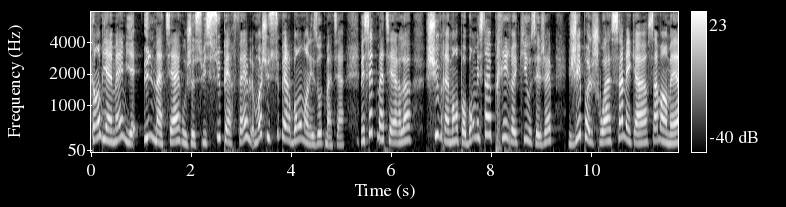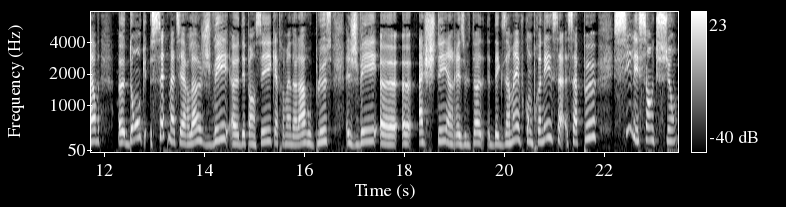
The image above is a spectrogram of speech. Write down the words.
quand bien même il y a une matière où je suis super faible, moi je suis super bon dans les autres matières. Mais cette matière-là, je suis vraiment pas bon, mais c'est un prérequis au cégep. J'ai pas le choix, ça m'écœure, ça m'emmerde. Euh, donc cette matière-là, je vais euh, dépenser 80 dollars ou plus. Je vais euh, acheter un résultat d'examen. Vous comprenez, ça, ça peut, si les sanctions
